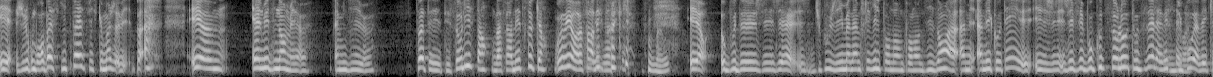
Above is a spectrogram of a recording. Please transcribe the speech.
Et je ne comprends pas ce qui se passe, puisque moi, j'avais pas. Et, euh, et elle me dit non, mais. euh, elle me dit euh, Toi, t'es es soliste, hein, on va faire des trucs. hein. Oui, oui, on va faire des trucs. Bah. Et au bout de. du coup, j'ai eu Madame Fréville pendant, pendant 10 ans à, à mes, à mes côtés et, et j'ai fait beaucoup de solos toute seule, avec, du vrai. coup, avec,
